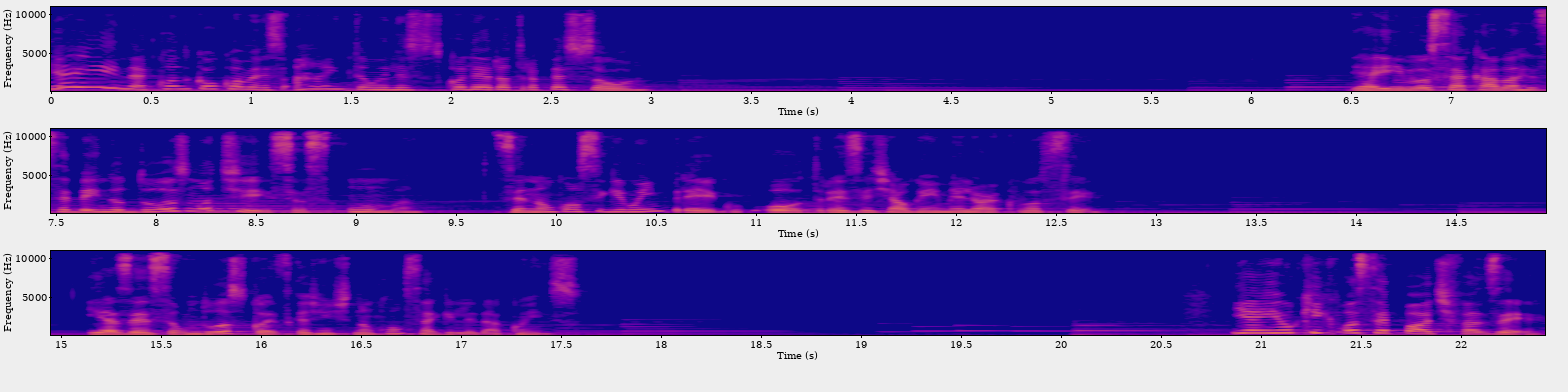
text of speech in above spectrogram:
e aí, né? Quando que eu começo? Ah, então eles escolheram outra pessoa. E aí você acaba recebendo duas notícias. Uma, você não conseguiu um emprego. Outra, existe alguém melhor que você. E às vezes são duas coisas que a gente não consegue lidar com isso. E aí o que, que você pode fazer?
